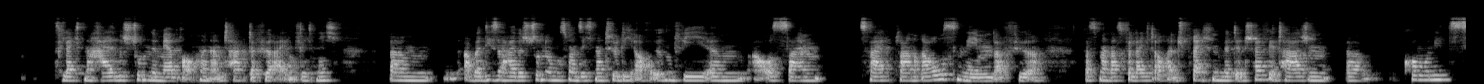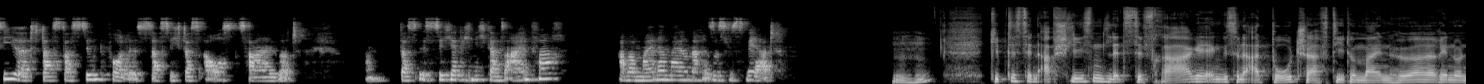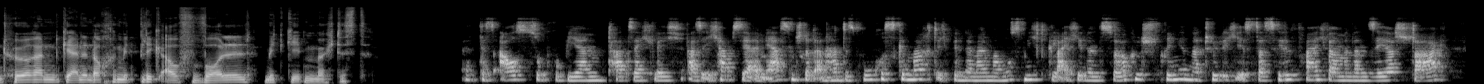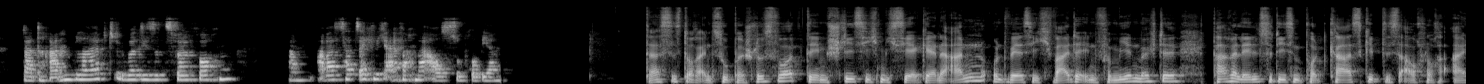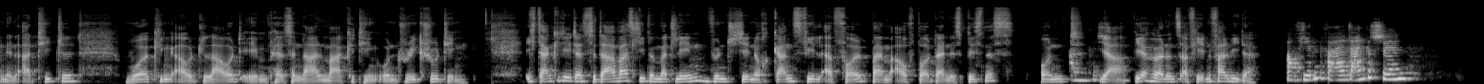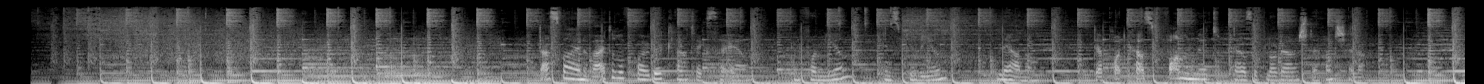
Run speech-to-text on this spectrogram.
vielleicht eine halbe Stunde mehr braucht man am Tag dafür eigentlich nicht. Ähm, aber diese halbe Stunde muss man sich natürlich auch irgendwie ähm, aus seinem Zeitplan rausnehmen dafür, dass man das vielleicht auch entsprechend mit den Chefetagen äh, kommuniziert, dass das sinnvoll ist, dass sich das auszahlen wird. Ähm, das ist sicherlich nicht ganz einfach, aber meiner Meinung nach ist es es wert. Mhm. Gibt es denn abschließend, letzte Frage, irgendwie so eine Art Botschaft, die du meinen Hörerinnen und Hörern gerne noch mit Blick auf Woll mitgeben möchtest? Das auszuprobieren tatsächlich. Also ich habe es ja im ersten Schritt anhand des Buches gemacht. Ich bin der Meinung, man muss nicht gleich in den Circle springen. Natürlich ist das hilfreich, weil man dann sehr stark da dran bleibt über diese zwölf Wochen. Ähm, aber es tatsächlich einfach mal auszuprobieren. Das ist doch ein super Schlusswort, dem schließe ich mich sehr gerne an und wer sich weiter informieren möchte, parallel zu diesem Podcast gibt es auch noch einen Artikel Working Out Loud im Personalmarketing und Recruiting. Ich danke dir, dass du da warst, liebe Madeleine, wünsche dir noch ganz viel Erfolg beim Aufbau deines Business und Dankeschön. ja, wir hören uns auf jeden Fall wieder. Auf jeden Fall, Dankeschön. Das war eine weitere Folge Klartext HR. Informieren, inspirieren, lernen. Der Podcast von und mit Perseblogger Stefan Scheller.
